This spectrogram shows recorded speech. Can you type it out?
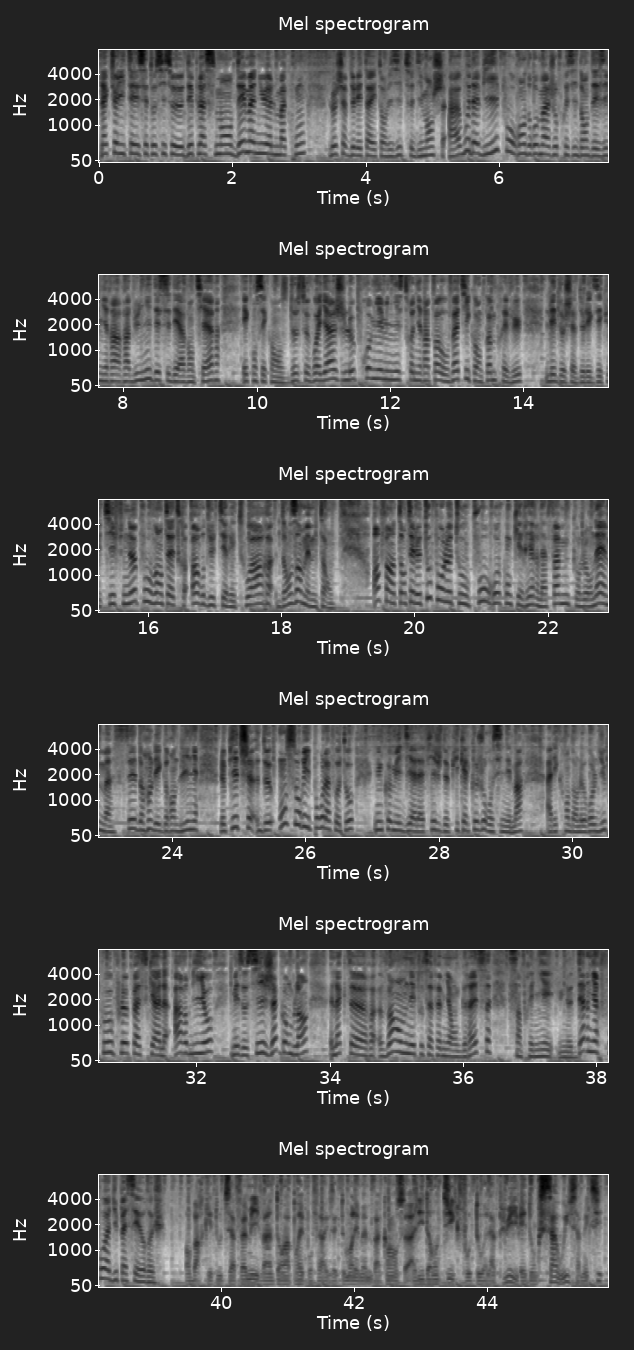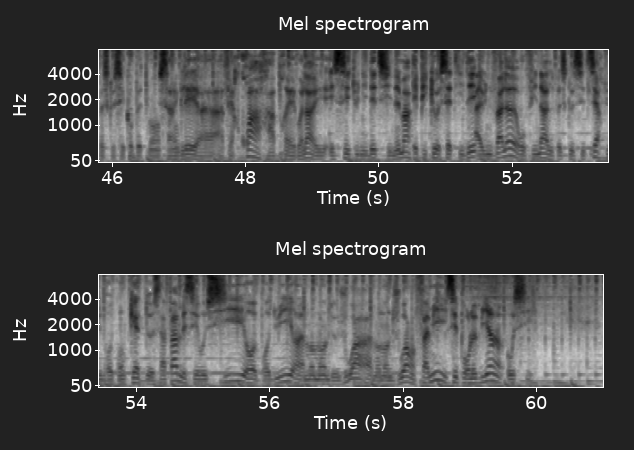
L'actualité, c'est aussi ce déplacement d'Emmanuel Macron. Le chef de l'État est en visite ce dimanche à Abu Dhabi pour rendre hommage au président des Émirats arabes unis décédé avant-hier. Et conséquence de ce voyage, le Premier ministre n'ira pas au Vatican comme prévu. Les deux chefs de l'exécutif ne pouvant être hors du territoire dans un même temps. Enfin, tenter le tout pour le tout pour reconquérir la femme que l'on C'est dans les grandes lignes le pitch de On sourit pour la photo, une comédie à l'affiche depuis quelques jours au cinéma. À l'écran dans le rôle du couple, Pascal Arbillot, mais aussi Jacques Gamblin. L'acteur va emmener toute sa famille en Grèce, s'imprégner une dernière fois du passé heureux. Embarquer toute sa famille 20 ans après pour faire exactement les mêmes vacances à l'identique photo à l'appui. Et donc ça, oui, ça m'excite parce que c'est complètement cinglé à, faire croire après, voilà. Et, et c'est une idée de cinéma. Et puis que cette idée a une valeur au final parce que c'est certes une reconquête de sa femme, mais c'est aussi reproduire un moment de joie, un moment de joie en famille. C'est pour le bien aussi.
